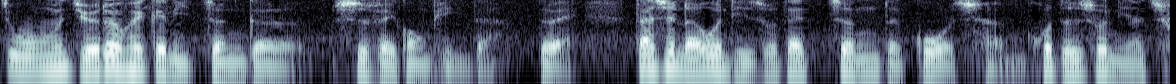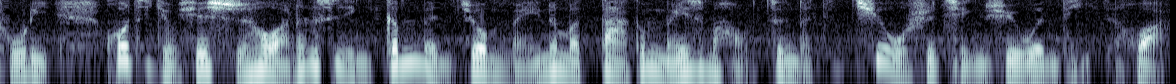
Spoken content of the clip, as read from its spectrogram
就我们绝对会跟你争个是非公平的，对。但是呢，问题是说在争的过程，或者是说你要处理，或者有些时候啊，那个事情根本就没那么大，根本没什么好争的，就是情绪问题的话，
